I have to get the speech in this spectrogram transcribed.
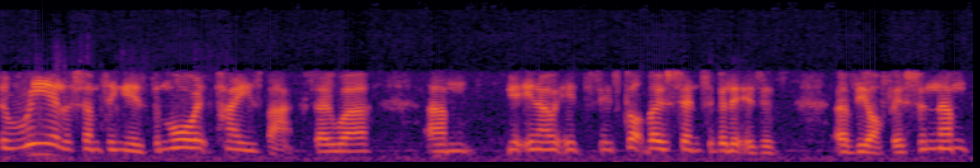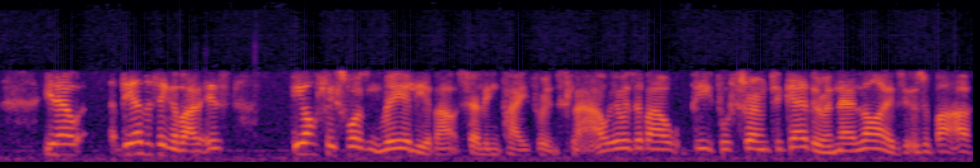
the real of something is, the more it pays back. So, uh, um, you, you know, it's it's got those sensibilities of, of the office, and um, you know, the other thing about it is. The office wasn't really about selling paper in Slough. It was about people thrown together in their lives. It was about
